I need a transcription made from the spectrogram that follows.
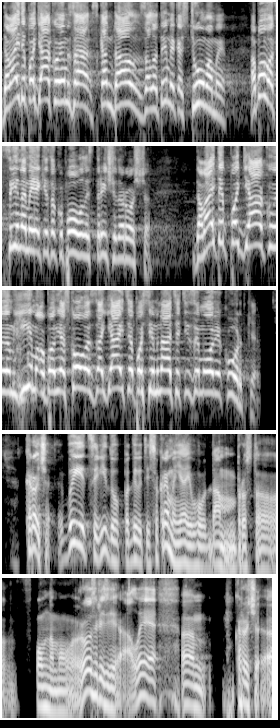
Давайте подякуємо за скандал з золотими костюмами або вакцинами, які закуповувались тричі дорожче. Давайте подякуємо їм обов'язково за яйця по 17 зимові куртки. Коротше, ви це відео подивитесь окремо, я його дам просто в повному розрізі, але ем, коротше, е,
